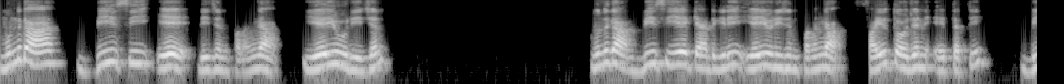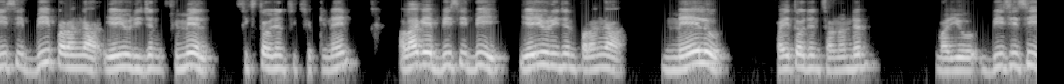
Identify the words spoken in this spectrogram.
ముందుగా బీసీఏ రీజన్ పరంగా ఏయు రీజన్ ముందుగా బీసీఏ కేటగిరీ ఏయు రీజన్ పరంగా five thousand eight thirty BCB పరంగా AU region female six thousand six fifty nine అలాగే బీసీబీ ఏయు రీజన్ పరంగా male five thousand seven hundred మరియు BCC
